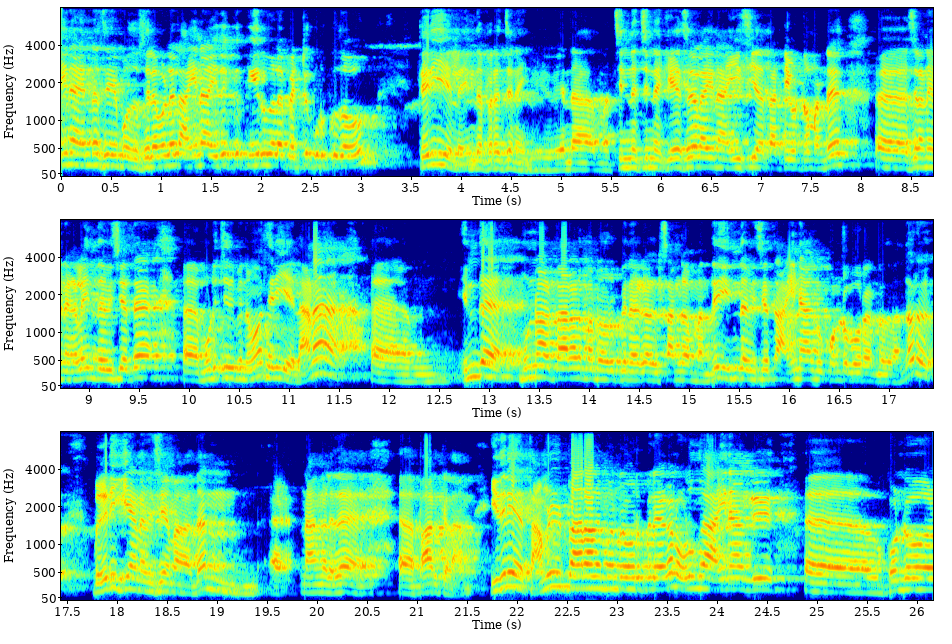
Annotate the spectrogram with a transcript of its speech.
ஐநா என்ன செய்ய போகுது? சில வேளையில் ஐநா இதுக்கு தீர்வுகளை பெற்றுக் கொடுக்குதோவும் தெரியல இந்த பிரச்சனைக்கு. என்ன சின்ன சின்ன கேஸுகளை நான் ஈஸியாக தட்டி விட்டுருமெண்டு சில நேரங்களில் இந்த விஷயத்த முடிச்சது பின்னமோ தெரியல. ஆனால் இந்த முன்னாள் பாராளுமன்ற உறுப்பினர்கள் சங்கம் வந்து இந்த விஷயத்தை ஐநாவுக்கு கொண்டு போகிறன்றது வந்து ஒரு வேடிக்கையான விஷயமாக தான் நாங்கள் இதை பார்க்கலாம். இதிலே தமிழ் பாராளுமன்ற உறுப்பினர்கள் ஒழுங்காக ஐநாவுக்கு கொண்டு போக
